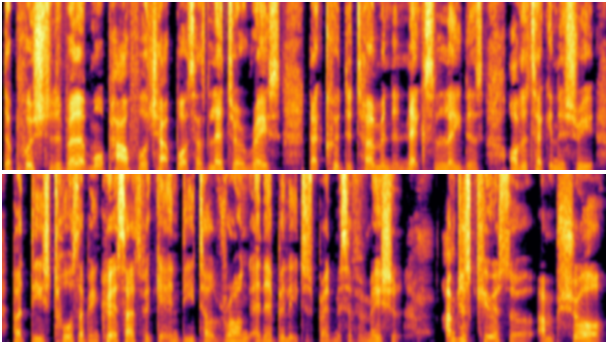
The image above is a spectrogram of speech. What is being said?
The push to develop more powerful chatbots has led to a race that could determine the next leaders of the tech industry, but these tools have been criticized for getting details wrong and the ability to spread misinformation. I'm just curious, though, I'm sure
